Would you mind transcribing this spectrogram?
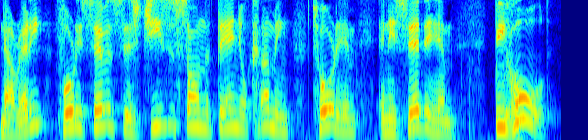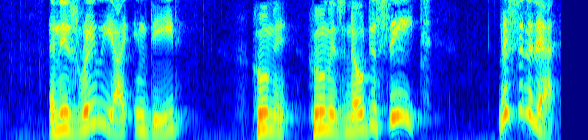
Now, ready? 47 says, Jesus saw Nathanael coming toward him, and he said to him, Behold, an Israelite indeed, whom, whom is no deceit. Listen to that.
